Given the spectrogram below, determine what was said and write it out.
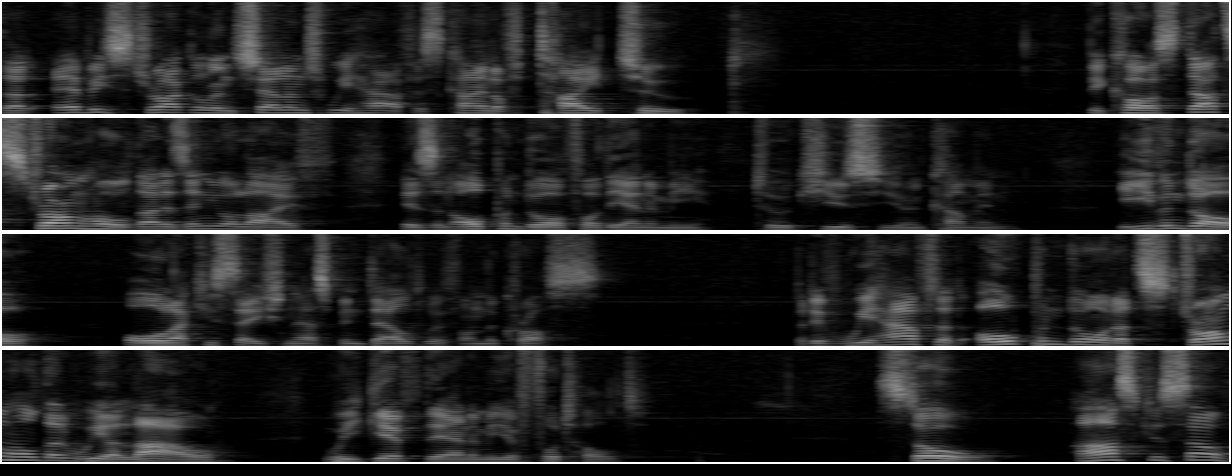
that every struggle and challenge we have is kind of tied to. Because that stronghold that is in your life is an open door for the enemy to accuse you and come in, even though all accusation has been dealt with on the cross. But if we have that open door, that stronghold that we allow, we give the enemy a foothold. So ask yourself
